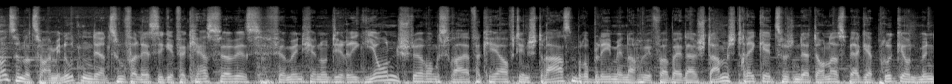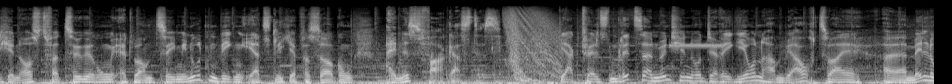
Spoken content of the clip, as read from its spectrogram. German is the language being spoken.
1902 Minuten, der zuverlässige Verkehrsservice für München und die Region. Störungsfreier Verkehr auf den Straßen, Probleme nach wie vor bei der Stammstrecke zwischen der Donnersberger Brücke und München Ost, Verzögerung etwa um 10 Minuten wegen ärztlicher Versorgung eines Fahrgastes. Die aktuellsten Blitzer in München und der Region haben wir auch zwei äh, Meldungen.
